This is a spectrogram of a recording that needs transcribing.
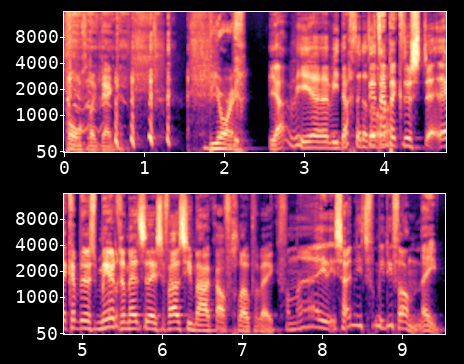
per ongeluk denken. Bjorg. Ja, wie, eh, wie dacht er dat Dit heb ik dus, ik heb dus meerdere mensen deze fout zien maken afgelopen week. Van, nee, is hij niet familie van? Nee,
